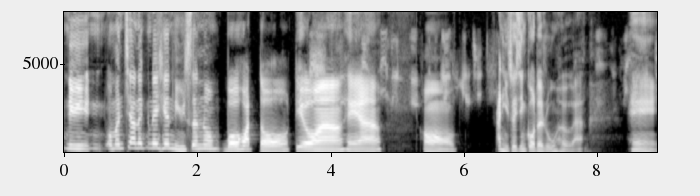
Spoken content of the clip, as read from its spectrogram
女，我们家那那些女生哦，无法度对啊，嘿啊，哦，啊，你最近过得如何啊？嘿，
